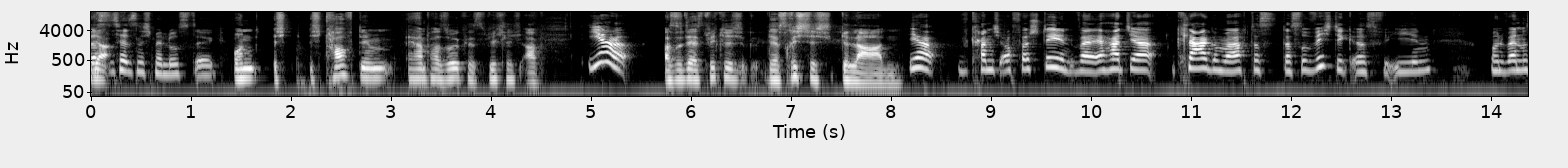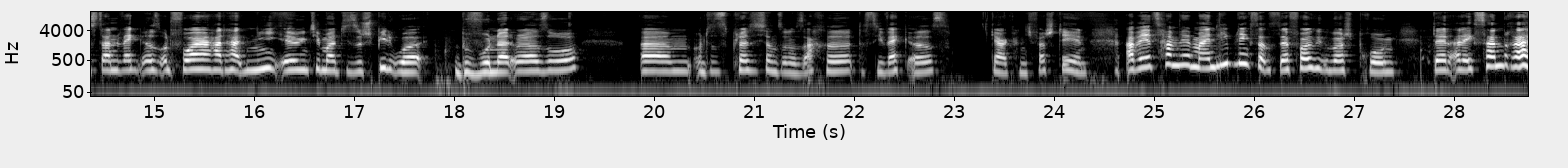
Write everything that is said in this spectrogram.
das Ja. ist jetzt nicht mehr lustig. Und ich, ich kaufe dem Herrn Pasulkes wirklich ab. Ja, Also der ist wirklich, der ist richtig geladen. ja, kann ich auch verstehen, weil er hat ja klar gemacht, dass das so wichtig ist für ihn. Und wenn es dann weg ist und vorher hat halt nie irgendjemand diese Spieluhr bewundert oder so. Ähm, und es ist plötzlich dann so eine Sache, dass sie weg ist. Ja, kann ich verstehen. Aber jetzt haben wir meinen Lieblingssatz der Folge übersprungen. Denn Alexandra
